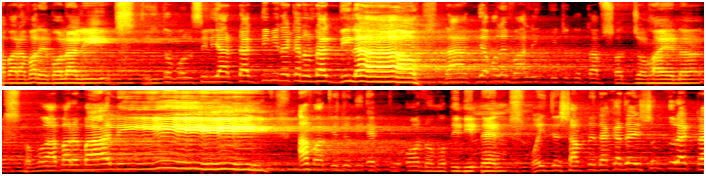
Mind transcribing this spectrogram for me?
আবার আমারে বলালি। তুই তো বলছিলি, আর ডাক দিবি না কেন? ডাক দিলাও। ডাক দিয়া বলে, মালিক তো তাপ সহ্য হয় না। আমার মালিক, আমাকে যদি একটু অনুমতি দিতেন। ওই যে সামনে দেখা যায় সুন্দর একটা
